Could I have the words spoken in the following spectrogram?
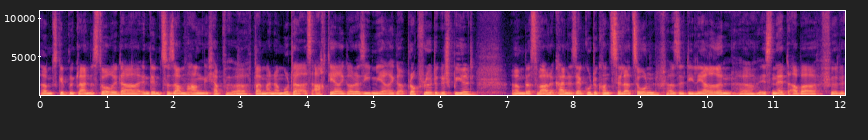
Ähm, es gibt eine kleine Story da in dem Zusammenhang. Ich habe äh, bei meiner Mutter als Achtjähriger oder Siebenjähriger Blockflöte gespielt das war keine sehr gute Konstellation. Also die Lehrerin äh, ist nett, aber für,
